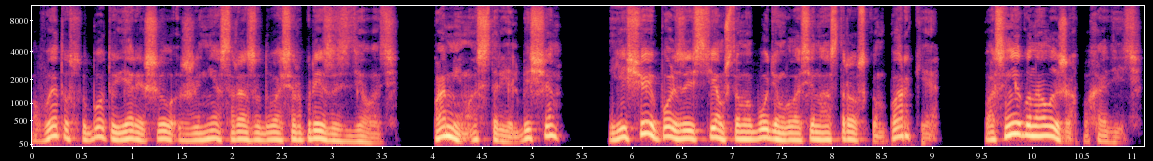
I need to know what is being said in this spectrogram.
в эту субботу я решил жене сразу два сюрприза сделать. Помимо стрельбища, еще и пользуясь тем, что мы будем в Лосиноостровском парке, по снегу на лыжах походить.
